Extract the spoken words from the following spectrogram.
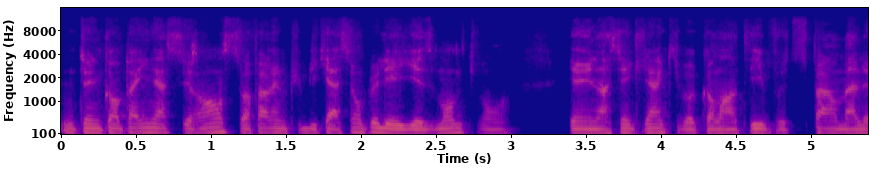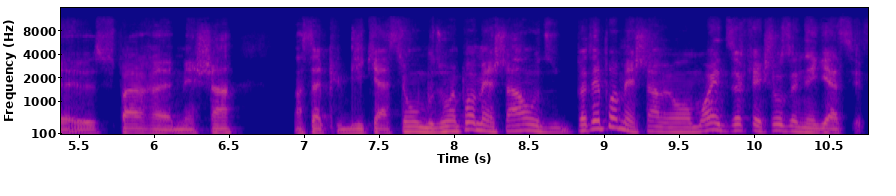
une compagnie d'assurance, tu vas faire une publication, puis il y a du monde qui vont, il y a un ancien client qui va commenter, il va être super mal, euh, super euh, méchant dans sa publication, ou du moins pas méchant, ou peut-être pas méchant, mais au moins dire quelque chose de négatif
